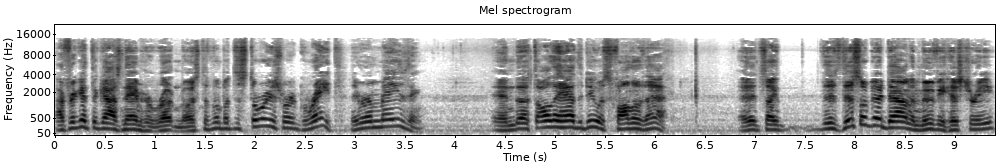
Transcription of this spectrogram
I forget the guy's name who wrote most of them, but the stories were great. They were amazing, and that's all they had to do was follow that. And it's like this. This will go down in movie history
